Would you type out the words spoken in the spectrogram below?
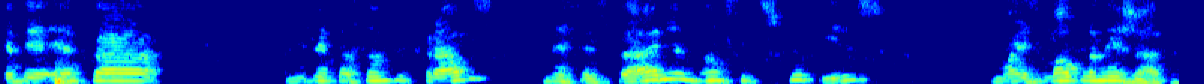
Quer dizer, essa libertação dos escravos, necessária, não se discute isso, mas mal planejada.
